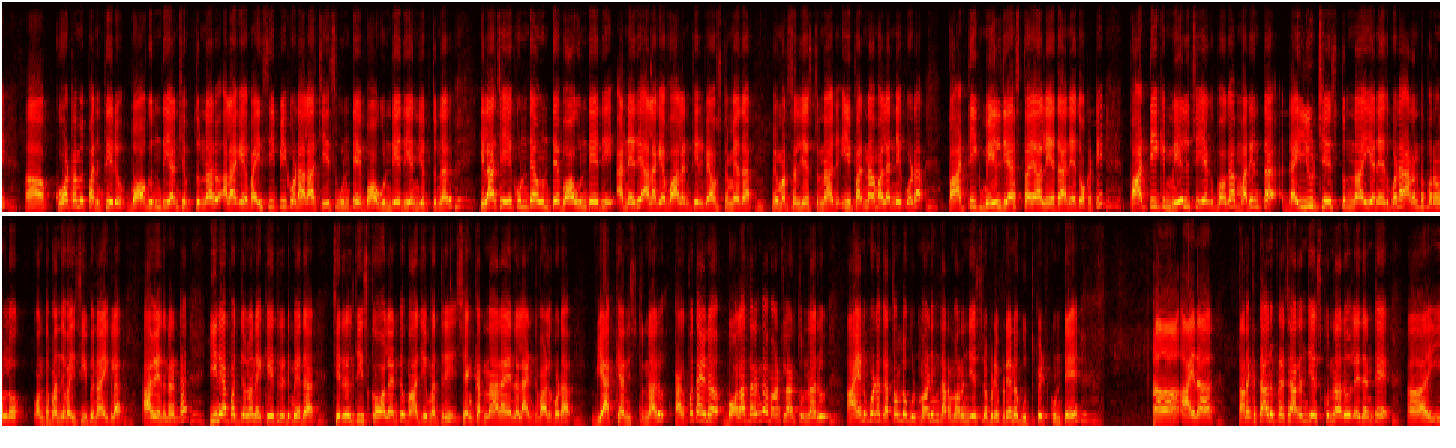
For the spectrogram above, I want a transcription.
కూటమి పనితీరు బాగుంది అని చెప్తున్నారు. అలాగే వైసీపీ కూడా అలా చేసి ఉంటే బాగుండేది అని చెప్తున్నారు. ఇలా చేయకుండా ఉంటే బాగుండేది అనేది అలాగే వాలంటీర్ వ్యవస్థ మీద విమర్శలు చేస్తున్నారు. ఈ పరిణామాలన్నీ కూడా పార్టీకి మేలు చేస్తాయా లేదా అనేది ఒకటి. పార్టీకి మేలు చేయకపోగా మరింత డైల్యూట్ చేస్తున్నాయి అనేది కూడా అనంతపురంలో కొంతమంది వైసీపీ నాయకుల ఆవేదన అంట. ఈ నేపథ్యంలోనే కేతిరెడ్డి మీద చర్యలు తీసుకోవాలంటూ మాజీ మంత్రి శంకర్ నారాయణ లాంటి వాళ్ళు కూడా వ్యాఖ్యానిస్తున్నారు. కాకపోతే ఆయన బోలాతరంగా మాట్లాడుతున్నారు. ఆయన కూడా గతంలో గుడ్ మార్నింగ్ ధర్మవరం చేసినప్పుడు ఎప్పుడైనా గుర్తుపెట్టుకుంటే ఆయన తనకు తాను ప్రచారం చేసుకున్నారు. లేదంటే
